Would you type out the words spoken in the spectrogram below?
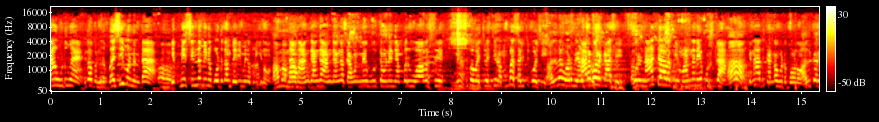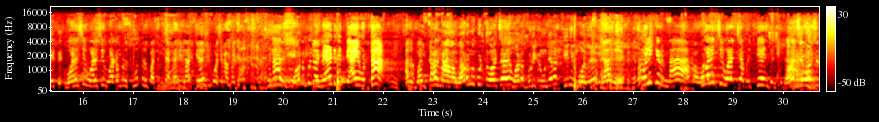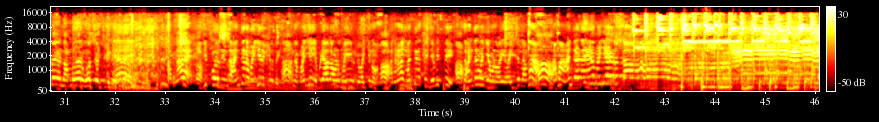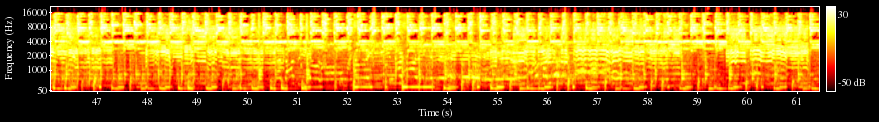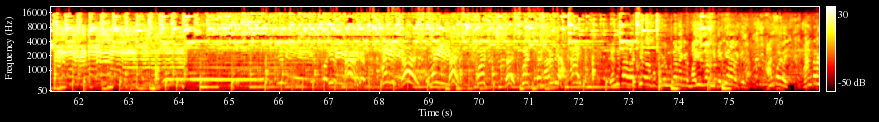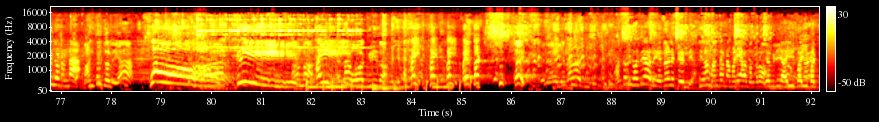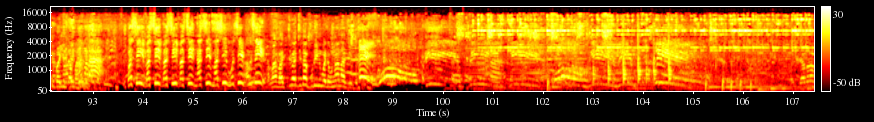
ஏன் விடுவேன் இந்த பசி மண்ணுடா எப்பவுமே சின்ன மீனை போட்டுதான் பெரிய மீனை பிடிக்கணும். நாம அங்கங்க அங்கங்க கவனே ஊர்க்கவனே நம்பர் ஓவர்ஸ் மின்சிப்ப வச்சு வச்சு ரொம்ப சலிச்சு போச்சு. அதுதான் உடம்பு இளைச்சு அரகோர காசு. ஒரு நாட்டு ஆளக்கூடிய மண்ணனே புடிச்சிட்டான். என்ன போகணும். அது கரெக்ட் உடச்சி உடச்சி உடம்புல சூத்துரு பத்து நிமிஷம் கறி எல்லாம் தேஞ்சு போச்சுடா பையன் உடம்புல மேட்டுக்கு தேய விட்டா அது பல்கான உடம்பு கொடுத்து உழைச்சாவே உடம்பு பிடிக்க முடியல தீனிக்கும் போது. ஒழிக்கிறதா? உழைச்சி உழைச்சி அப்படி தேஞ்சு உழைச்சி உழைச்சுதான் இந்த ஐம்பதாயிரம் ஓச்சு அடிச்சுக்கணும் அதனால இப்பொழுது இந்த அஞ்சன மைய இருக்கிறது. இந்த மைய எப்படியாவது அவனுக்கு மைய இருக்க வைக்கணும். அதனால மந்திரத்தை ஜெபித்து இந்த அஞ்சன மைய அவனை வச்சிடலாமா? ஆமா அஞ்சன மைய எடுத்தா. என்னதான் வச்சு நம்ம போய் மயிர் தான் இங்க எங்க வைக்கலாம் அங்க போய் வை. மந்திரம் சொல்றேன்டா. மந்திரம் சொல்றியா? ஓ கிரீ. ஆமா. ஹை. எல்லாம் ஓ கிரிதான் ஹை ஹை ஹை. பட் சு. ஏய், என்னடா மந்திரம் சொல்றியா? அது என்னன்னு தெரியலையா? இதெல்லாம் மந்திரம்டா மலையாள மந்திரம். எப்படி? ஐ பை பட்டு பை. தான். வசி வசி வசி வசி நசி மசி முசி புசி. எல்லாம் வச்சு வச்சு தான் புடின்னு போயிட்டு உன்னா நான் ஓ ஓ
